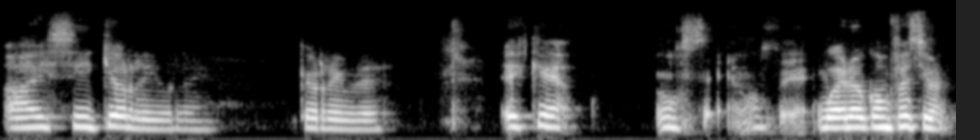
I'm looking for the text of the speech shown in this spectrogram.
Ay, sí, qué horrible. Qué horrible. Es que, no sé, no sé. Bueno, confesión.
